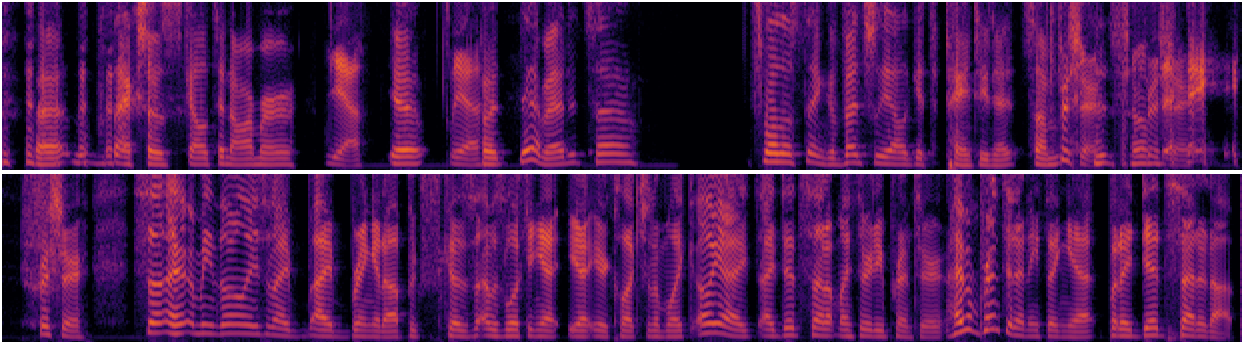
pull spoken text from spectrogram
uh with exoskeleton armor yeah yeah yeah but yeah man it's uh it's one of those things. Eventually, I'll get to painting it. Some for sure, someday. for sure, for sure. So, I mean, the only reason I, I bring it up is because I was looking at, at your collection. I'm like, oh yeah, I, I, did set up my 3D printer. I haven't printed anything yet, but I did set it up.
